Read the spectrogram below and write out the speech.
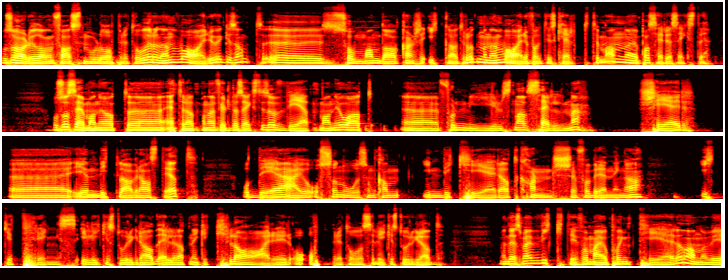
Og så har du jo da den fasen hvor du opprettholder, og den varer jo, ikke sant. Eh, som man da kanskje ikke har trodd, men den varer faktisk helt til man eh, passerer 60. Og så ser man jo at eh, etter at man er fylt til 60, så vet man jo at fornyelsen av cellene skjer i en litt lavere hastighet. Og det er jo også noe som kan indikere at kanskje forbrenninga ikke trengs i like stor grad, eller at den ikke klarer å opprettholdes i like stor grad. Men det som er viktig for meg å poengtere da, når vi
